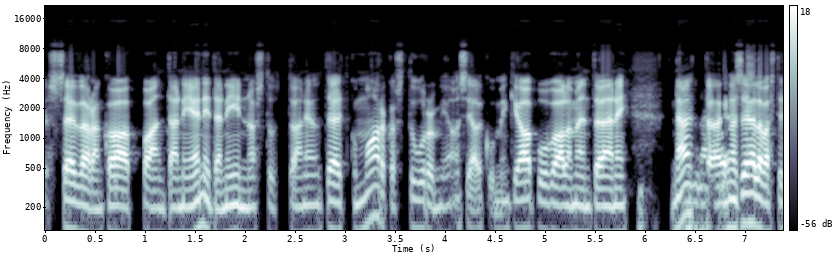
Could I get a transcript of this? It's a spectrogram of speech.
jos sen verran kaappaan tämän, niin eniten innostuttaa, niin on te, että kun Markus Turmi on siellä kumminkin apuvalmentaja, niin näyttää Kyllä. ihan selvästi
